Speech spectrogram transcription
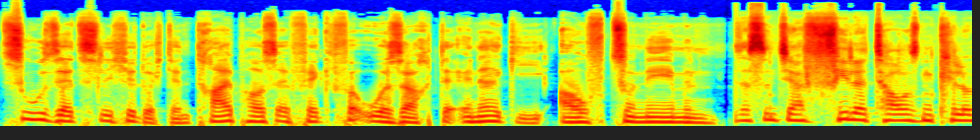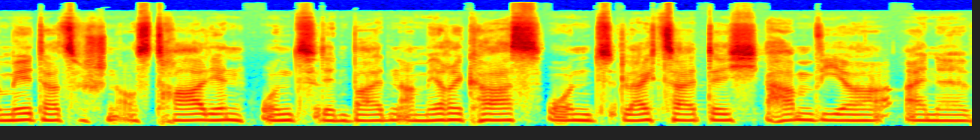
zusätzliche durch den Treibhauseffekt verursachte Energie aufzunehmen. Das sind ja viele tausend Kilometer zwischen Australien und den beiden Amerikas und gleichzeitig haben haben wir eine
